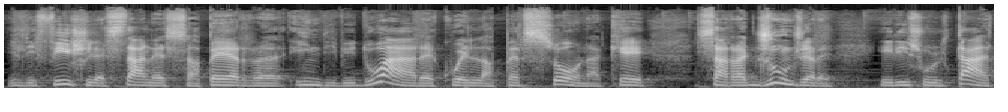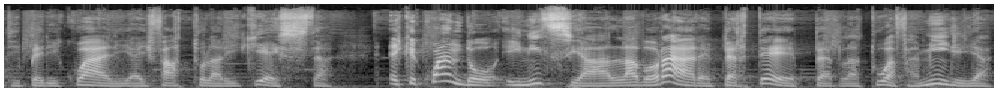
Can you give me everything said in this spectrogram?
il difficile sta nel saper individuare quella persona che sa raggiungere i risultati per i quali hai fatto la richiesta è che quando inizia a lavorare per te e per la tua famiglia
